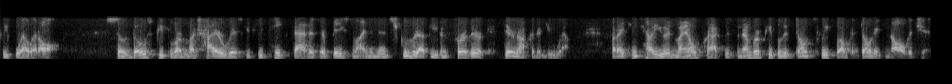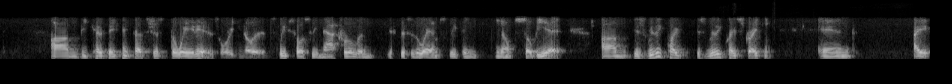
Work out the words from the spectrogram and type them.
sleep well at all. So those people are much higher risk. If you take that as their baseline and then screw it up even further, they're not going to do well. But I can tell you in my own practice, the number of people that don't sleep well but don't acknowledge it um, because they think that's just the way it is, or you know, sleep's supposed to be natural, and if this is the way I'm sleeping, you know, so be it. Um, is really quite is really quite striking, and I,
